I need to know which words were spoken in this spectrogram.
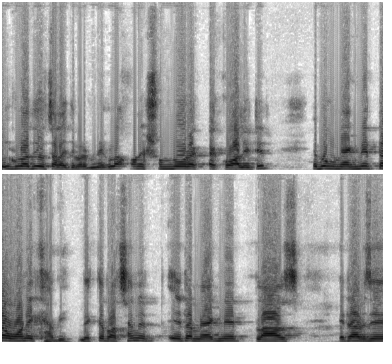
ওইগুলো দিয়েও চালাইতে পারবেন। এগুলো অনেক সুন্দর একটা কোয়ালিটির এবং ম্যাগনেটটা অনেক হ্যাভি দেখতে পাচ্ছেন? এটা ম্যাগনেট প্লাস এটার যে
